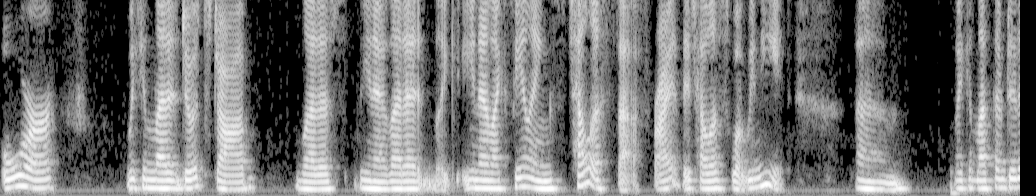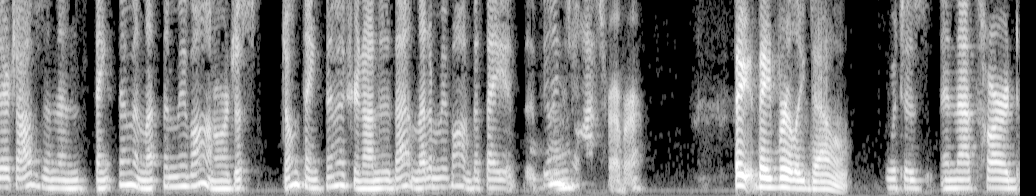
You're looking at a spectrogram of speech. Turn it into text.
or we can let it do its job. Let us you know let it like you know like feelings tell us stuff right? They tell us what we need. Um we can let them do their jobs and then thank them and let them move on or just don't thank them if you're not into that and let them move on. But they the feelings mm-hmm. don't last forever. They they really don't. Which is and that's hard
